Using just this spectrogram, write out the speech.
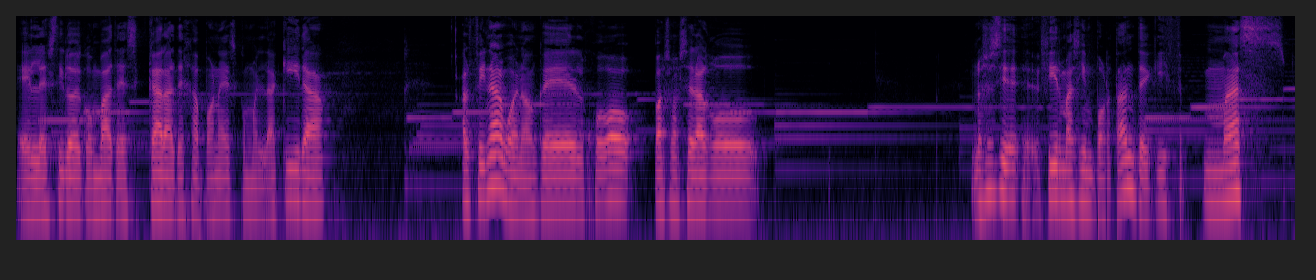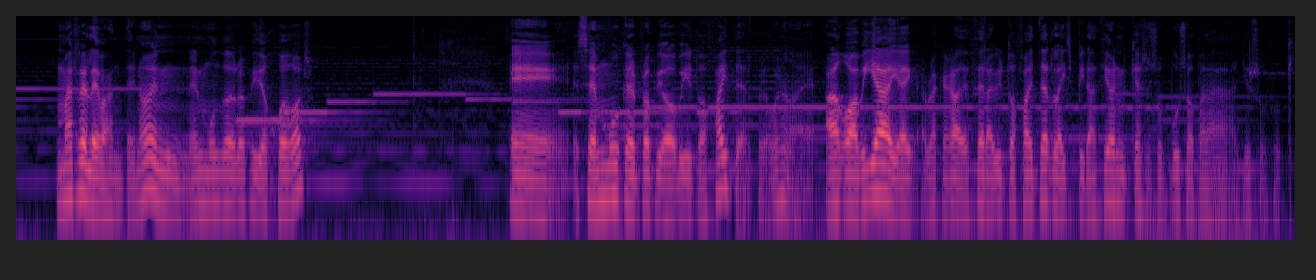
el estilo de combate es karate japonés como el de Akira. Al final, bueno, aunque el juego pasó a ser algo... No sé si decir más importante, más, más relevante, ¿no? En el mundo de los videojuegos eh, Senmu que el propio Virtua Fighter. Pero bueno, eh, algo había y habrá que agradecer a Virtua Fighter la inspiración que eso supuso para Yu Suzuki.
